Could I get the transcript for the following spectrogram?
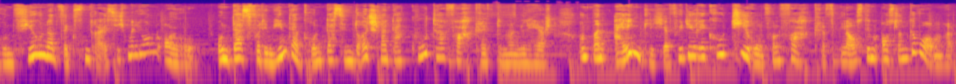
rund 436 Millionen Euro. Und das vor dem Hintergrund, dass in Deutschland akuter Fachkräftemangel herrscht und man eigentlich ja für die Rekrutierung von Fachkräften aus dem Ausland geworben hat.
